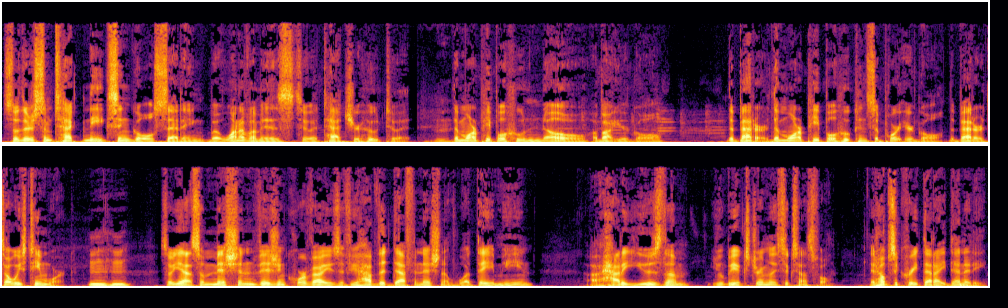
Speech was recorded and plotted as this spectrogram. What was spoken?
So there's some techniques in goal setting, but one of them is to attach your who to it. Hmm. The more people who know about your goal, the better. The more people who can support your goal, the better. It's always teamwork. Mm-hmm. So yeah, so mission, vision, core values. If you have the definition of what they mean, uh, how to use them, you'll be extremely successful. It helps to create that identity.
